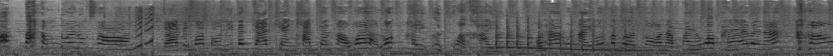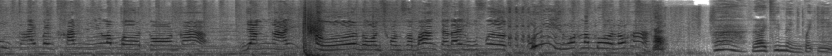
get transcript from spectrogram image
ก็ตามด้วยลูกซอง กลายเป็นว่าตอนนี้เป็นการแข่งขันกันค่ะว่ารถใครอึดกว่าใคร เพราะถ้าคนไหนรถระเบิดก่อนอะไปว่าแพ้เลยนะ เอากลายเป็นคันนี้ระเบิดก่อนค่ะ ยังไง เออ โดนชนซะบ้างจะได้รู้สึก อุ้ยรถระเบิดแล้วค่ะฮ่าได้ที่หนึ่งไปอีก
